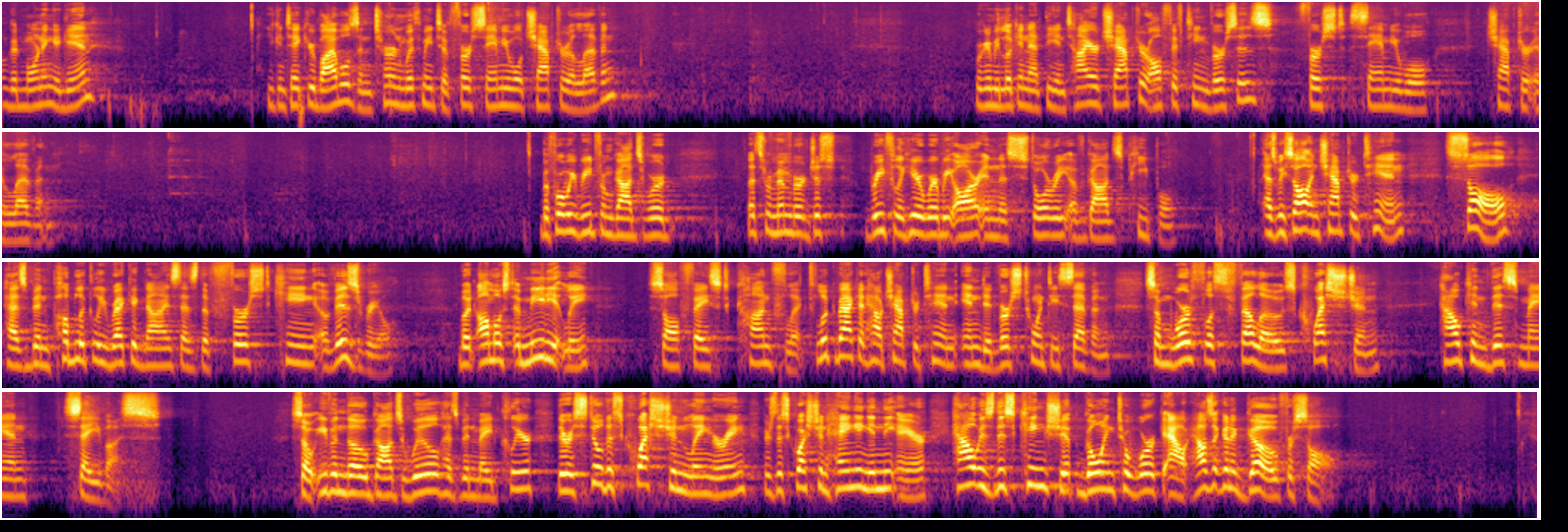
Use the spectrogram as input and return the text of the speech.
Well, good morning again. You can take your Bibles and turn with me to 1 Samuel chapter 11. We're going to be looking at the entire chapter, all 15 verses, 1 Samuel chapter 11. Before we read from God's word, let's remember just briefly here where we are in the story of God's people. As we saw in chapter 10, Saul has been publicly recognized as the first king of Israel, but almost immediately, Saul faced conflict. Look back at how chapter 10 ended, verse 27. Some worthless fellows question, How can this man save us? So, even though God's will has been made clear, there is still this question lingering. There's this question hanging in the air. How is this kingship going to work out? How's it going to go for Saul?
